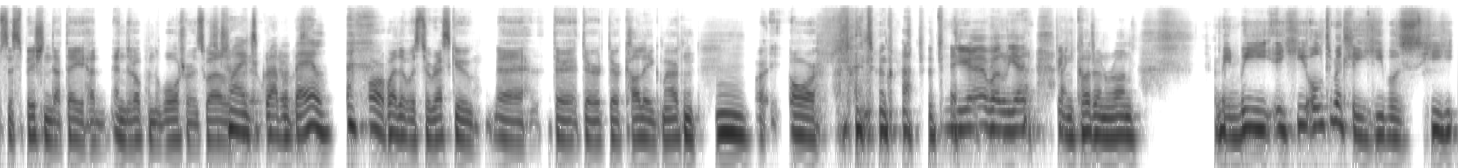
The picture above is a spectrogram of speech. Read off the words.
suspicion that they had ended up in the water as well. trying whether- to grab a whether was- bail. or whether it was to rescue uh, their their their colleague Martin, Mm. or or to grab a bail Yeah, well, yeah. and cut and run. I mean, we he ultimately he was he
